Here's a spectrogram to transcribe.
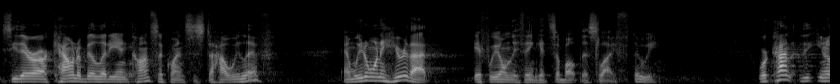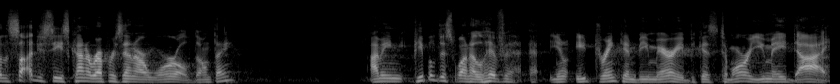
See, there are accountability and consequences to how we live. And we don't want to hear that if we only think it's about this life, do we? We're kind of, you know, the Sadducees kind of represent our world, don't they? I mean, people just want to live, you know, eat, drink, and be merry because tomorrow you may die.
